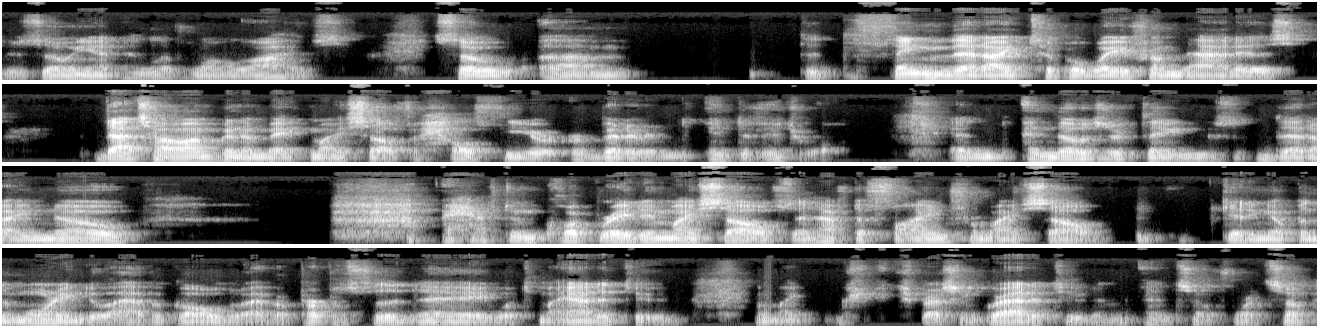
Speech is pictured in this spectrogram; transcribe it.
resilient and live long lives. So, um, the thing that I took away from that is that's how I'm going to make myself a healthier or better individual. And, and those are things that I know I have to incorporate in myself and have to find for myself. Getting up in the morning, do I have a goal? Do I have a purpose for the day? What's my attitude? Am I expressing gratitude and, and so forth? So,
